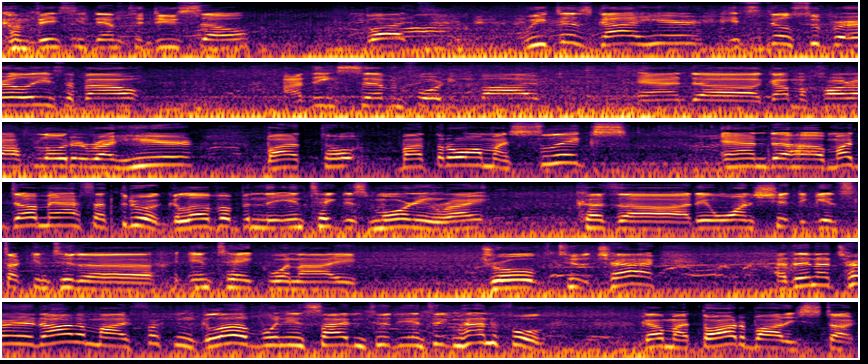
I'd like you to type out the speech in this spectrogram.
convincing them to do so. But we just got here. It's still super early. It's about, I think, 7:45, and uh, got my car offloaded right here. About to, about throw on my slicks, and uh, my dumbass, I threw a glove up in the intake this morning, right? Because uh, I didn't want shit to get stuck into the intake when I drove to the track. And then I turned it on, and my fucking glove went inside into the intake manifold. Got my throttle body stuck.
